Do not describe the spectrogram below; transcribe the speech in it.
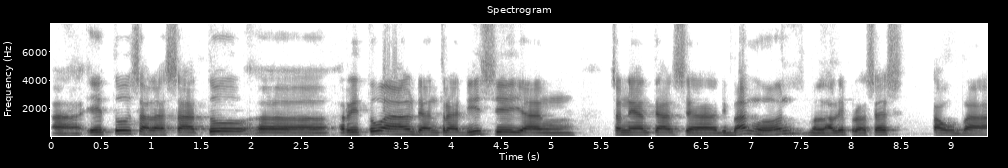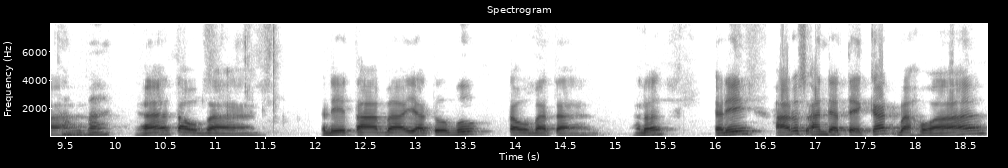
ah, itu salah satu eh, ritual dan tradisi yang senantiasa dibangun melalui proses taubah Taubat. ya taubat. Jadi taba ya tubuh taubatan. Jadi harus ada tekad bahwa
